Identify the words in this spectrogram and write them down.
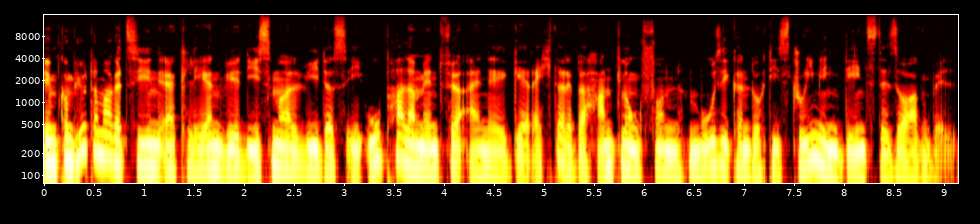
Im Computermagazin erklären wir diesmal, wie das EU-Parlament für eine gerechtere Behandlung von Musikern durch die Streaming-Dienste sorgen will.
